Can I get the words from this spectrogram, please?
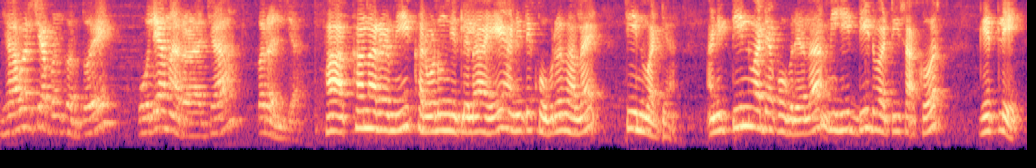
ह्या वर्षी आपण करतोय ओल्या नारळाच्या करंज्या. हा अख्खा नारळ मी खरवडून घेतलेला आहे आणि ते खोबरं झालं आहे तीन वाट्या. आणि तीन वाट्या खोबऱ्याला मी ही दीड वाटी साखर घेतली.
